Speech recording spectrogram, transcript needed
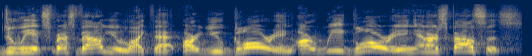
do we express value like that? Are you glorying? Are we glorying in our spouses?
